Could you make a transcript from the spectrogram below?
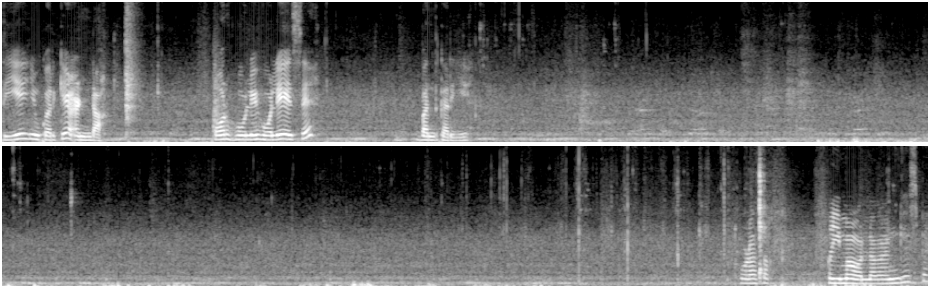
दिए यूँ करके अंडा। और होले होले इसे बंद करिए। थोड़ा सा कीमा और लगाएँगे इस पर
